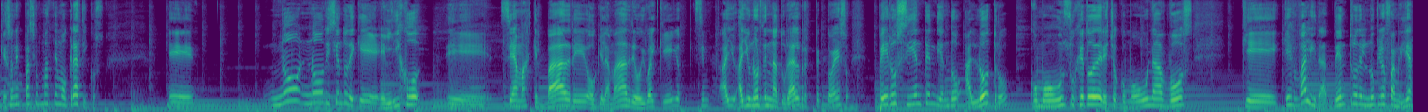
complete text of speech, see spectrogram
que son espacios más democráticos. Eh, no, no diciendo de que el hijo eh, sea más que el padre o que la madre o igual que ellos. Hay, un orden natural respecto a eso. Pero sí entendiendo al otro como un sujeto de derecho, como una voz que, es válida dentro del núcleo familiar.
